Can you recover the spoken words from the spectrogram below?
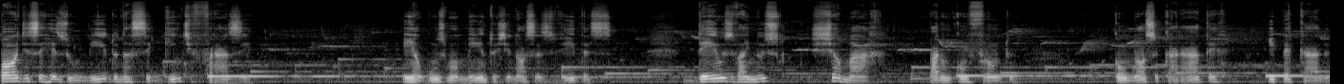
pode ser resumido na seguinte frase: Em alguns momentos de nossas vidas, Deus vai nos chamar para um confronto com o nosso caráter e pecado,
